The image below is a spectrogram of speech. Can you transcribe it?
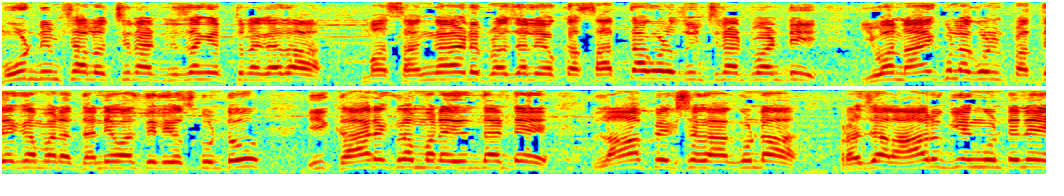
మూడు నిమిషాలు వచ్చినట్టు నిజంగా చెప్తున్నా కదా మా సంగారెడ్డి ప్రజల యొక్క సత్తా కూడా చూసినటువంటి యువ నాయకులకు కూడా ప్రత్యేకమైన ధన్యవాదాలు తెలియజేసుకుంటూ ఈ కార్యక్రమం అనేది ఏంటంటే లాపేక్ష కాకుండా ప్రజలు ఆరోగ్యంగా ఉంటేనే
